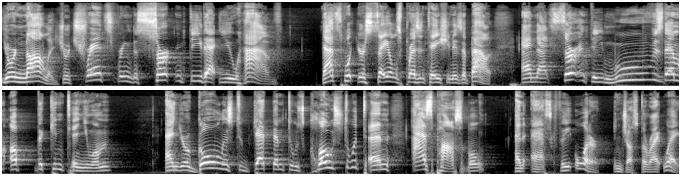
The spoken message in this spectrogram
your knowledge, you're transferring the certainty that you have. That's what your sales presentation is about. And that certainty moves them up the continuum. And your goal is to get them to as close to a 10 as possible and ask for the order in just the right way.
